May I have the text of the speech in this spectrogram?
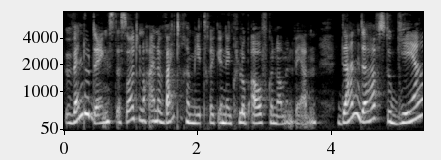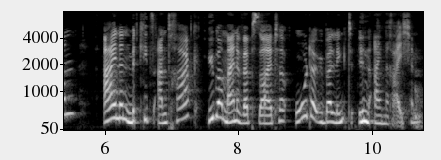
Wenn du denkst, es sollte noch eine weitere Metrik in den Club aufgenommen werden, dann darfst du gern einen Mitgliedsantrag über meine Webseite oder über LinkedIn einreichen.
